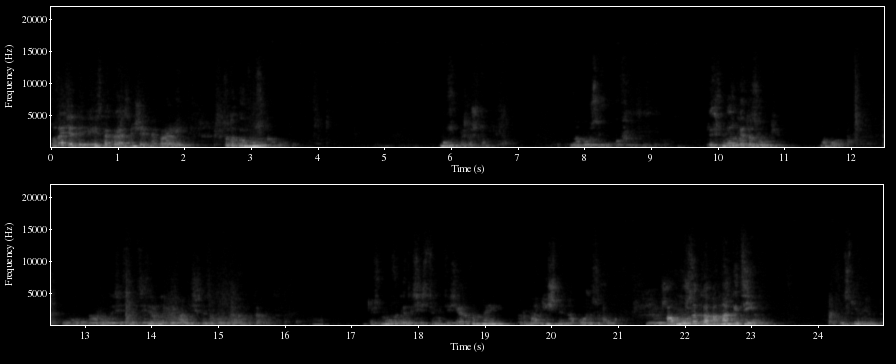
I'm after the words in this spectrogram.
Ну, знаете, это есть такая замечательная параллель. Что такое музыка? Музыка это что? Набор звуков. То есть музыка это звуки. Набор. А, ну, систематизированный гармоничный набор. Да. Вот так вот. То есть музыка это систематизированный, гармоничный набор звуков. А музыка, она где? Инструменты.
